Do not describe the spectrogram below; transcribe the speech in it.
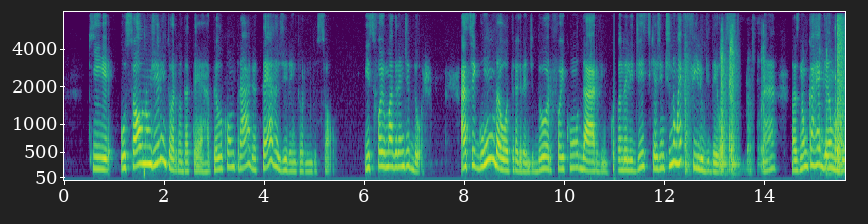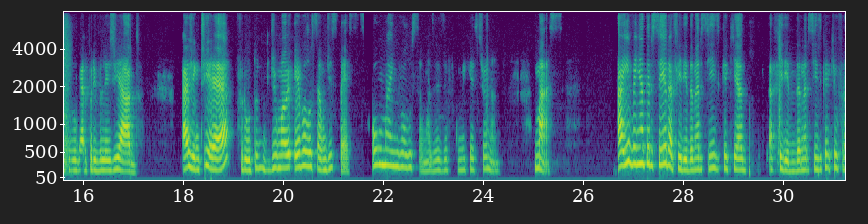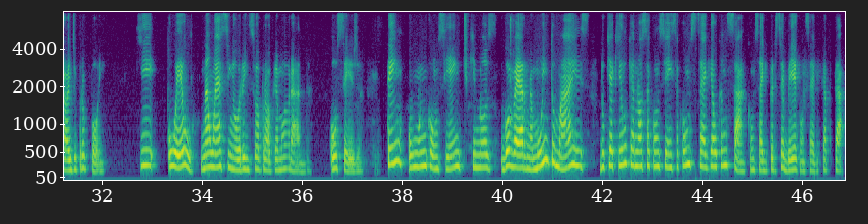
Que o Sol não gira em torno da Terra, pelo contrário, a Terra gira em torno do Sol. Isso foi uma grande dor. A segunda outra grande dor foi com o Darwin, quando ele disse que a gente não é filho de Deus, né? Nós não carregamos esse lugar privilegiado a gente é fruto de uma evolução de espécies, ou uma involução, às vezes eu fico me questionando. Mas, aí vem a terceira ferida narcísica, que é a, ferida narcísica que o Freud propõe, que o eu não é senhor em sua própria morada, ou seja, tem um inconsciente que nos governa muito mais do que aquilo que a nossa consciência consegue alcançar, consegue perceber, consegue captar.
